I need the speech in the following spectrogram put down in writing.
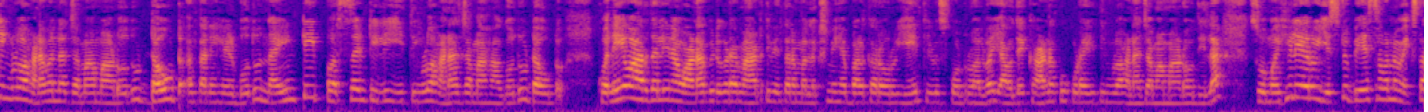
ತಿಂಗಳು ಹಣವನ್ನ ಜಮಾ ಮಾಡೋದು ಡೌಟ್ ಅಂತಾನೆ ಹೇಳ್ಬೋದು. ನೈಂಟಿ ಪರ್ಸೆಂಟ್ ಇಲ್ಲಿ ಈ ತಿಂಗಳು ಹಣ ಜಮಾ ಆಗೋದು ಡೌಟ್ ಕೊನೆ ವಾರದಲ್ಲಿ ನಾವು ಹಣ ಬಿಡುಗಡೆ ಮಾಡ್ತೀವಿ ಅಂತ ನಮ್ಮ ಲಕ್ಷ್ಮಿ ಹೆಬ್ಬಾಳ್ಕರ್ ಅವರು ಏನ್ ತಿಳಿಸ್ಕೊಟ್ರು ಅಲ್ವಾ? ಯಾವುದೇ ಕಾರಣಕ್ಕೂ ಕೂಡ ಈ ತಿಂಗಳು ಹಣ ಜಮಾ ಮಾಡೋದಿಲ್ಲ. ಸೊ ಮಹಿಳೆಯರು ಎಷ್ಟು ಬೇಸರವನ್ನು ವ್ಯಕ್ತ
